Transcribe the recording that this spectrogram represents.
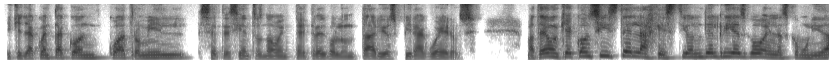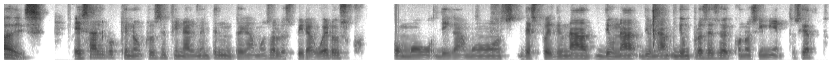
y que ya cuenta con 4.793 voluntarios piragüeros. Mateo, ¿en qué consiste la gestión del riesgo en las comunidades? Es algo que nosotros finalmente le entregamos a los piragüeros como, digamos, después de, una, de, una, de, una, de un proceso de conocimiento, ¿cierto?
